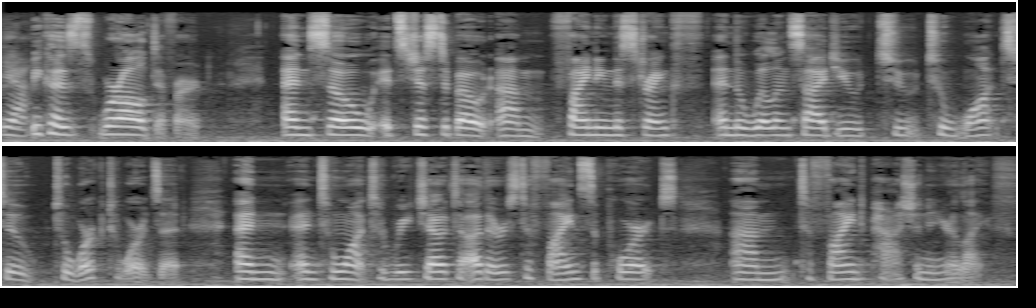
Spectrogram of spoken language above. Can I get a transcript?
Yeah. Because we're all different. And so it's just about um, finding the strength and the will inside you to, to want to, to work towards it and, and to want to reach out to others, to find support, um, to find passion in your life.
